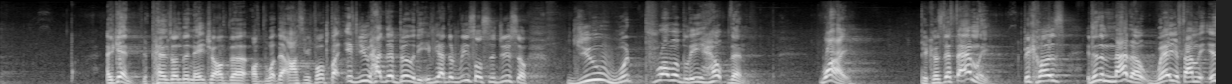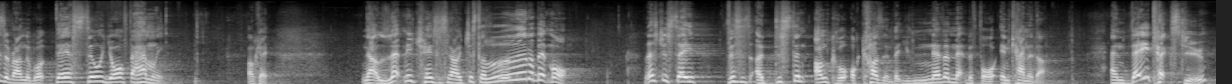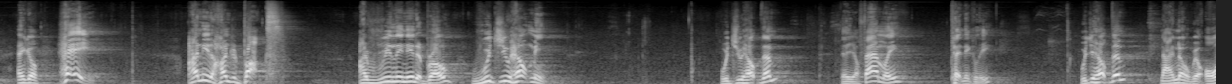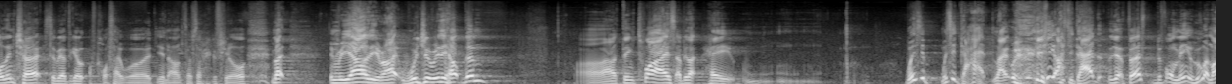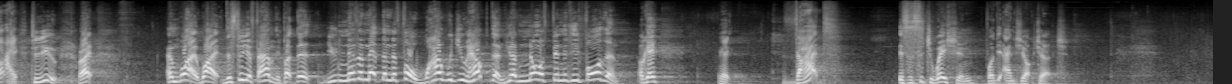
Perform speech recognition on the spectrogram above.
Again, depends on the nature of, the, of what they're asking for. But if you had the ability, if you had the resources to do so, you would probably help them. Why? Because they're family. Because it doesn't matter where your family is around the world, they're still your family. Okay. Now, let me change the scenario just a little bit more. Let's just say this is a distant uncle or cousin that you've never met before in Canada. And they text you and go, hey, I need a hundred bucks. I really need it, bro. Would you help me? Would you help them? They're your family, technically. Would you help them? Now I know we're all in church, so we have to go, of course I would, you know, I'm so sacrificial. But in reality, right, would you really help them? Uh, I think twice. I'd be like, hey, where's your, where's your dad? Like, you ask your dad first before me. Who am I to you, right? And why? Why? They're still your family, but you've never met them before. Why would you help them? You have no affinity for them. Okay? Okay. That is a situation for the Antioch church.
